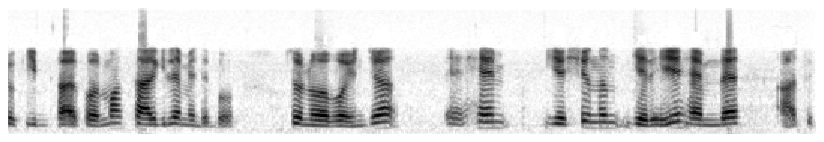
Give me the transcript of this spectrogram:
çok iyi bir performans sergilemedi bu turnuva boyunca. Ee, hem yaşının gereği hem de artık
